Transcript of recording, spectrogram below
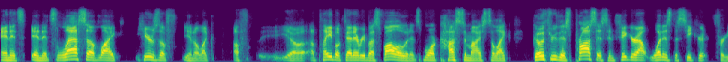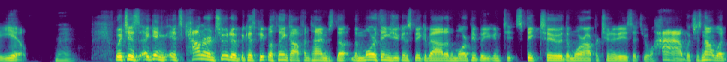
And it's and it's less of like, here's a you know, like a you know, a playbook that everybody must follow, and it's more customized to like go through this process and figure out what is the secret for you. Right which is again it's counterintuitive because people think oftentimes the, the more things you can speak about and the more people you can t- speak to the more opportunities that you will have which is not what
